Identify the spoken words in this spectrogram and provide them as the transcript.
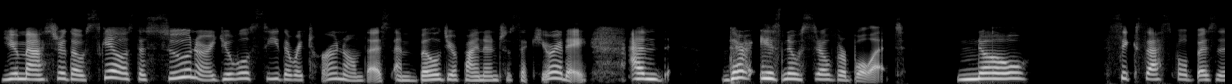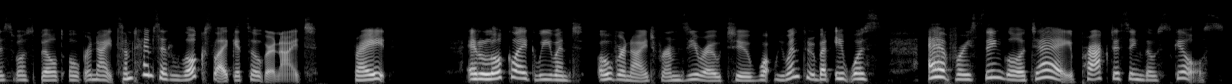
you master those skills, the sooner you will see the return on this and build your financial security. And there is no silver bullet. No successful business was built overnight. Sometimes it looks like it's overnight, right? It looked like we went overnight from zero to what we went through, but it was every single day practicing those skills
